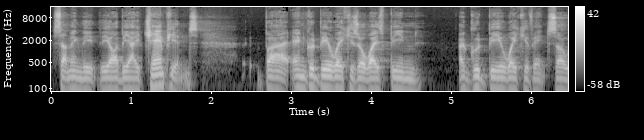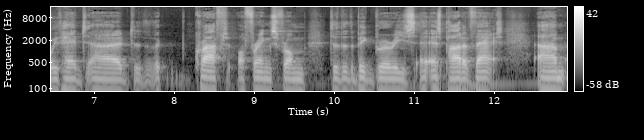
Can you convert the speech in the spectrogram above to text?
something the, the IBA champions? But and Good Beer Week has always been a Good Beer Week event. So we've had uh, the, craft offerings from the, the, big breweries as part of that. Um,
